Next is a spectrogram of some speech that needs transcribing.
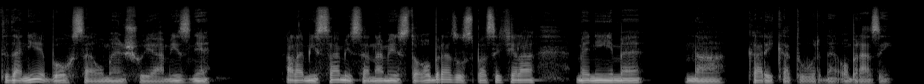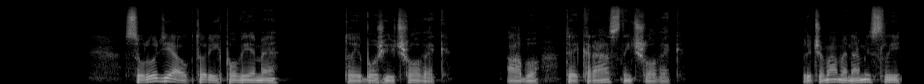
Teda nie Boh sa umenšuje a mizne, ale my sami sa namiesto obrazu spasiteľa meníme na karikatúrne obrazy. Sú ľudia, o ktorých povieme, to je Boží človek, alebo to je krásny človek. Pričom máme na mysli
